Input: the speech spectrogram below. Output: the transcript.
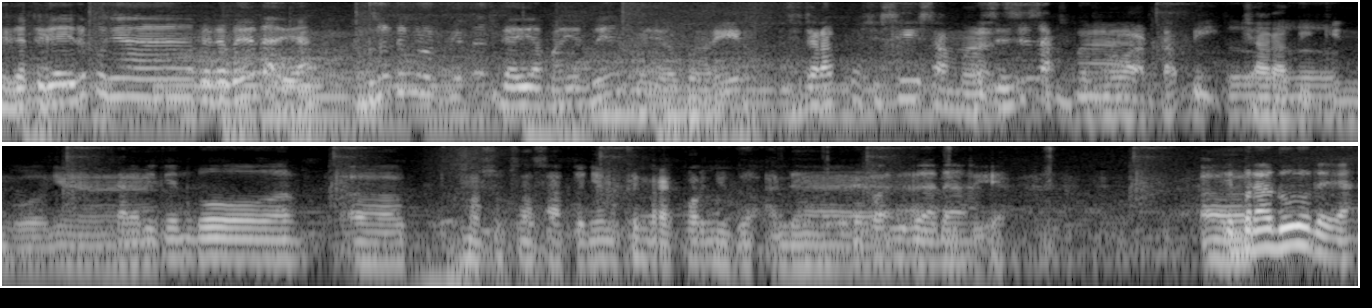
tiga-tiga ini punya beda-beda ya. Maksudnya menurut kita gaya mainnya kayak main secara posisi sama posisi sama. keluar tapi Betul. cara bikin golnya. Cara bikin gol. Eh, masuk salah satunya mungkin rekor juga ada Rekor juga ada. gitu ya. Eh, Ibra dulu deh ya.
